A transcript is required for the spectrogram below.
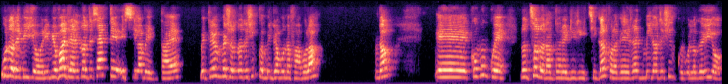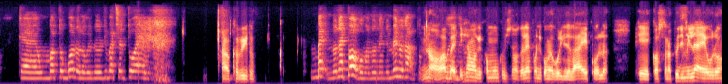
uno dei migliori. Mio padre ha il Note 7 e si lamenta, eh? Mentre io invece il Note 5 e mi trovo una favola, no? E comunque non sono tanto redditizi. Calcola che il Redmi Note 5, quello che io che è un botto buono, lo vendono tipo a 100 euro. Ah, ho capito. Beh, non è poco, ma non è nemmeno tanto No, vabbè, un- diciamo che comunque ci sono telefoni come quelli della Apple che costano più di 1000 euro,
